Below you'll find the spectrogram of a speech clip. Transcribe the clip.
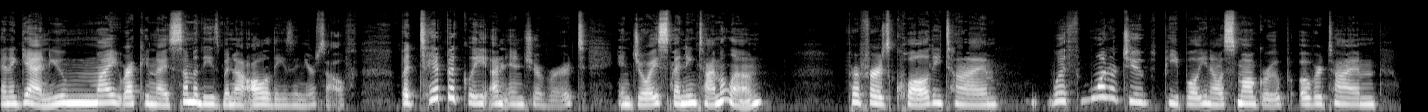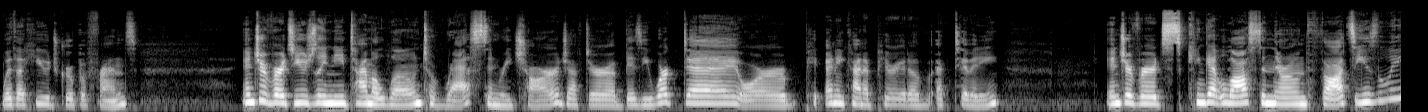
and again, you might recognize some of these, but not all of these in yourself, but typically, an introvert enjoys spending time alone, prefers quality time with one or two people, you know, a small group, over time with a huge group of friends Introverts usually need time alone to rest and recharge after a busy workday or any kind of period of activity. Introverts can get lost in their own thoughts easily,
